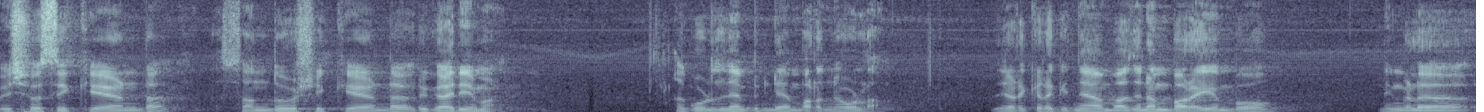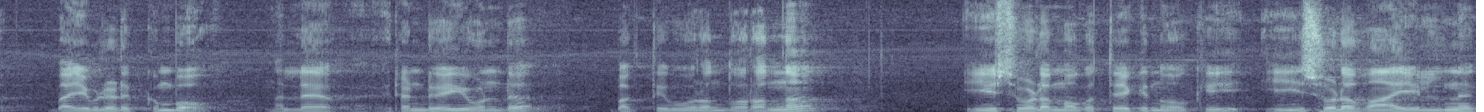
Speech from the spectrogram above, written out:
വിശ്വസിക്കേണ്ട സന്തോഷിക്കേണ്ട ഒരു കാര്യമാണ്. അത് കൂടുതൽ ഞാൻ പിന്നെയും പറഞ്ഞോളാം. ഇടയ്ക്കിടയ്ക്ക് ഞാൻ വചനം പറയുമ്പോൾ നിങ്ങൾ ബൈബിൾ എടുക്കുമ്പോൾ നല്ല രണ്ട് കൈ കൊണ്ട് ഭക്തിപൂർവം തുറന്ന് ഈശോയുടെ മുഖത്തേക്ക് നോക്കി ഈശോയുടെ വായിൽ നിന്ന്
